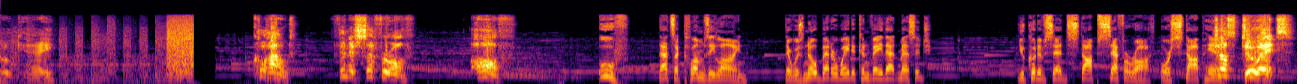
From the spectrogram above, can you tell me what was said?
Okay. Cloud! Finish Sephiroth! Off! Oof! That's a clumsy line. There was no better way to convey that message? You could have said, stop Sephiroth, or stop him. Just do it!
